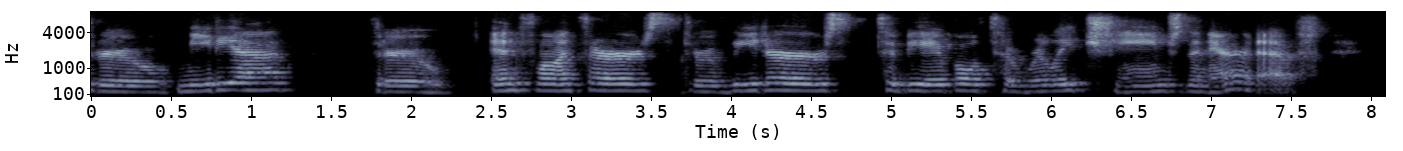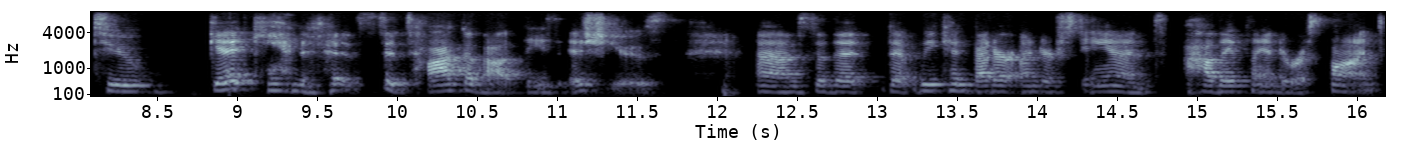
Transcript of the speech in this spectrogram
through media, through influencers, through leaders to be able to really change the narrative, to get candidates to talk about these issues um, so that, that we can better understand how they plan to respond.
